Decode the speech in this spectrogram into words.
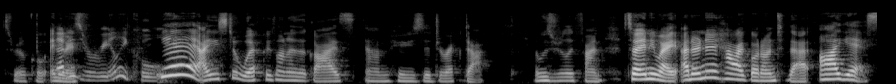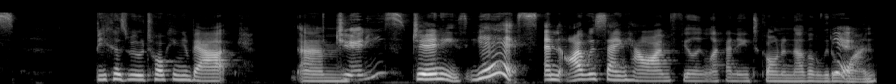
It's real cool. Anyway, That is really cool. yeah, I used to work with one of the guys um, who's a director. It was really fun. So anyway, I don't know how I got onto that. Ah, yes, because we were talking about um, Journeys? journeys. Yes, and I was saying how I'm feeling like I need to go on another little Yeah. one,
